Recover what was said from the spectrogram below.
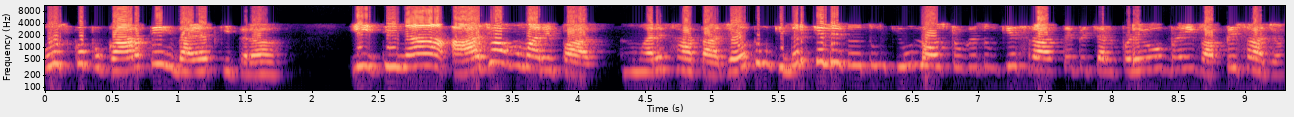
वो उसको पुकारते हिदायत की तरह। इतना, आ जाओ हमारे पास। हमारे साथ आ जाओ। तुम किधर चले गए? तुम क्यों लॉस्ट हो गए? तुम किस रास्ते पे चल पड़े हो? भाई, वापस आ जाओ।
